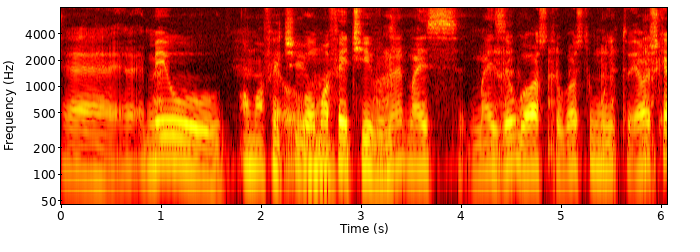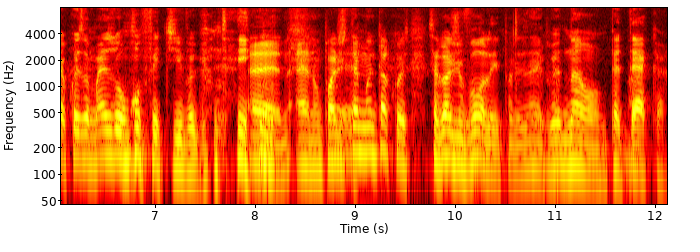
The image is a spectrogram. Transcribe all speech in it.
É, é meio Homoafetivo. homoafetivo, né? Mas, mas eu gosto, eu gosto muito. Eu acho que é a coisa mais homoafetiva que eu tenho. É, é, não pode ter muita coisa. Você gosta de vôlei, por exemplo? Não, peteca.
